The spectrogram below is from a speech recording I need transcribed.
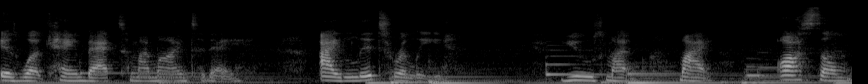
is what came back to my mind today. I literally used my my awesome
